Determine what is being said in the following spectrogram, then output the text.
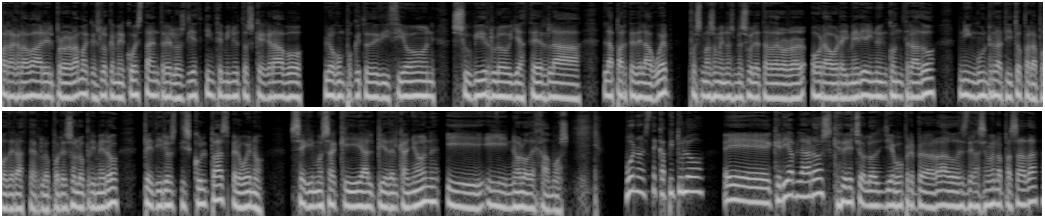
para grabar el programa, que es lo que me cuesta entre los 10-15 minutos que grabo, luego un poquito de edición, subirlo y hacer la, la parte de la web, pues más o menos me suele tardar hora, hora, hora y media y no he encontrado ningún ratito para poder hacerlo. Por eso lo primero, pediros disculpas, pero bueno, seguimos aquí al pie del cañón y, y no lo dejamos. Bueno, este capítulo eh, quería hablaros, que de hecho lo llevo preparado desde la semana pasada,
